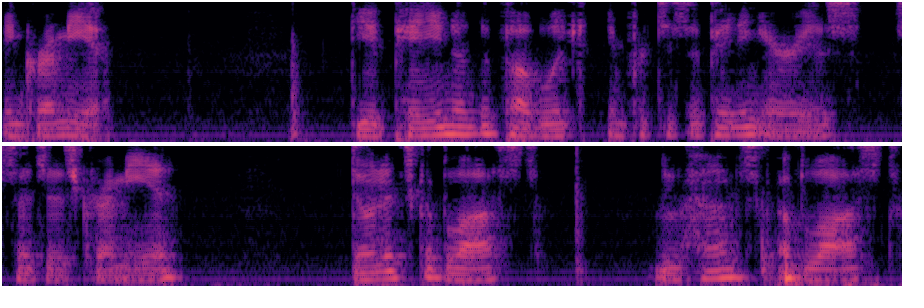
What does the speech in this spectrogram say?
and Crimea. The opinion of the public in participating areas such as Crimea, Donetsk Oblast, Luhansk Oblast,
